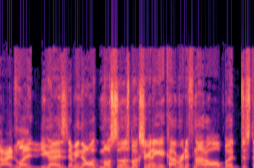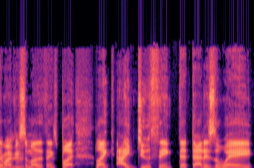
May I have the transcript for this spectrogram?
I'd let you guys. I mean, all most of those books are gonna get covered, if not all. But just there might be Mhm. some other things. But like I do think that that is the way.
